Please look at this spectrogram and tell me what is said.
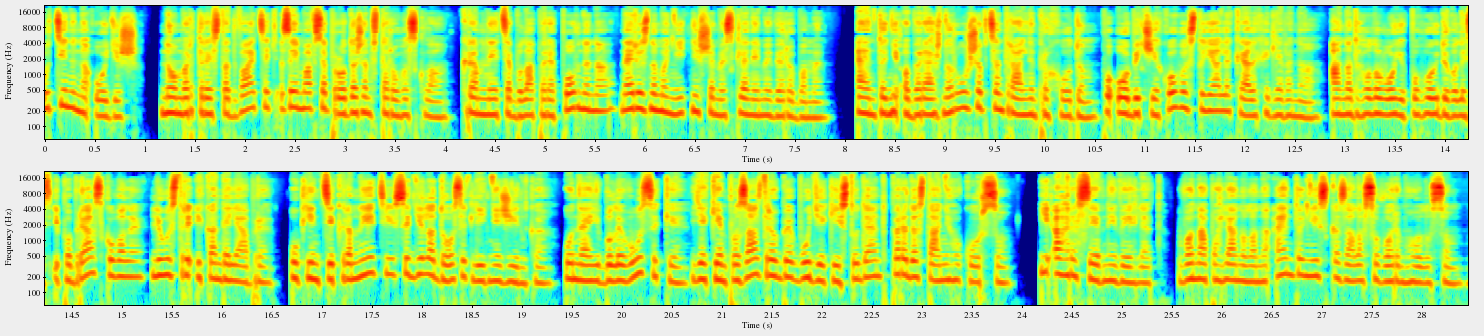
уціни на одіж. Номер 320 займався продажем старого скла. Крамниця була переповнена найрізноманітнішими скляними виробами. Ентоні обережно рушив центральним проходом, по обіч якого стояли келихи для вина, а над головою погойдувались і побрязкували люстри і канделябри. У кінці крамниці сиділа досить літня жінка. У неї були вусики, яким позаздрив би будь-який студент передостаннього курсу, і агресивний вигляд. Вона поглянула на Ентоні і сказала суворим голосом:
